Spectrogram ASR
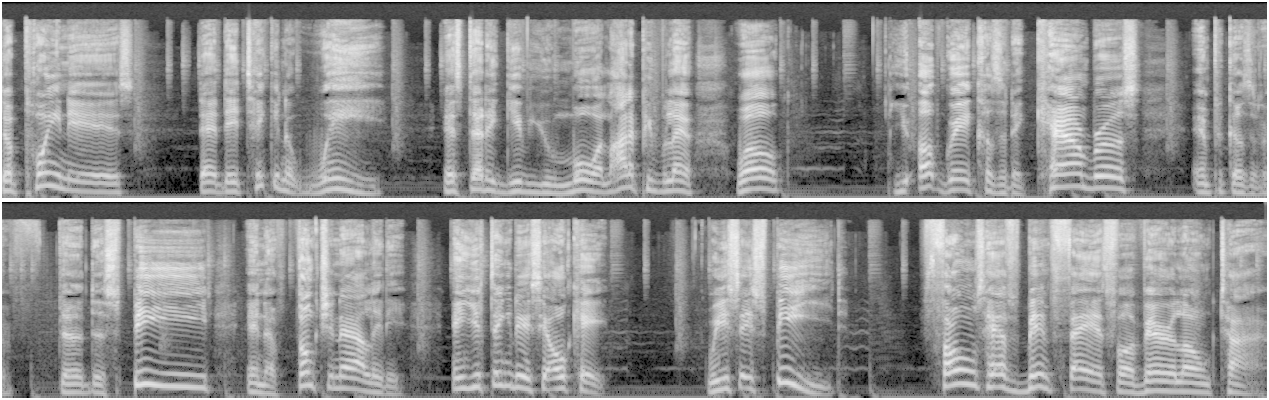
The point is that they're taking away instead of giving you more. A lot of people like, well, you upgrade because of the cameras and because of the, the, the speed and the functionality. And you think they say, okay, when you say speed, phones have been fast for a very long time.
